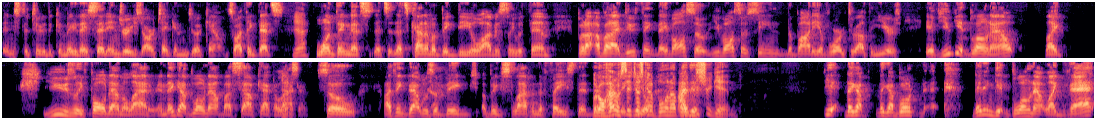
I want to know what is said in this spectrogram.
instituted the committee, they said injuries are taken into account. So I think that's Yeah. one thing that's that's that's kind of a big deal, obviously, with them. But I, but I do think they've also you've also seen the body of work throughout the years. If you get blown out, like you usually fall down the ladder, and they got blown out by South Kakalaka. So I think that was a big a big slap in the face. That But Ohio State just deal. got blown out by just- Michigan. Yeah, they got they got blown. They didn't get blown out like that,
